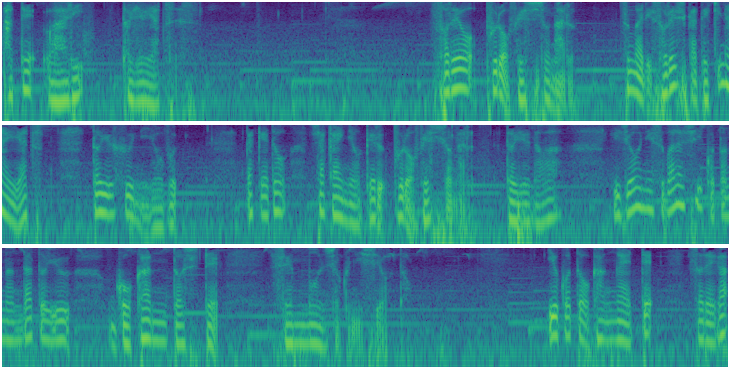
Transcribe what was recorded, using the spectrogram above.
縦割りというやつです。それをプロフェッショナル。つまりそれしかできないやつ。というふうに呼ぶ。だけど社会におけるプロフェッショナル。というのは非常に素晴らしいことなんだという五感として専門職にしようと。いうことを考えてそれが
